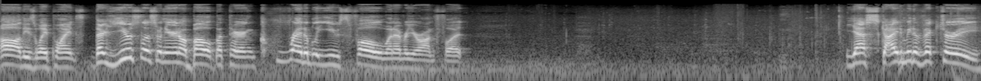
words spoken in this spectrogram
Oh, these waypoints. They're useless when you're in a boat, but they're incredibly useful whenever you're on foot. Yes, guide me to victory.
